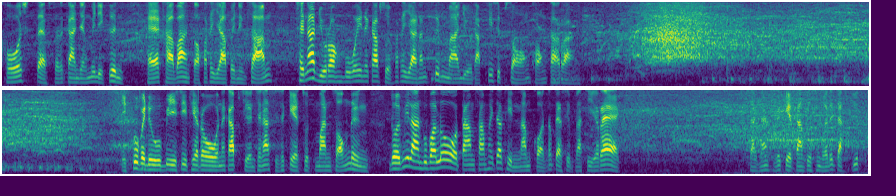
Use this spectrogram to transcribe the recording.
โค้ชแต่สถานการณ์ยังไม่ดีขึ้น แพ้คาบ้านต่อพัทยาไป 1-3ชัยนาทอยู่รองบวยนะครับ ส่วนพัทยานั้นขึ้นมาอยู่อันดับที่ 12 ของตารางอีกคู่ไปดู BC เทโรนะครับเฉือนชนะศรีสะเกดสุดมัน 2-1 โดยมิลานบูบาโลตามซ้ำให้เจ้าถิ่นนำก่อนตั้งแต่ 10 นาทีแรก จากนั้นศรีสะเกดตามตัวเสมอได้จากยุทธ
